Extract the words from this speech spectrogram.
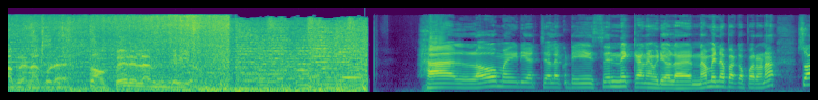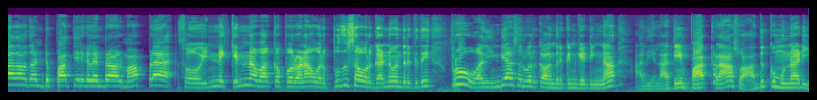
பார்க்கலனா கூட அவன் பேர் எல்லாருக்கும் தெரியும். ஹலோ மைடியர் செல்லக்குட்டீஸ். இன்னைக்கான வீடியோவில் நம்ம என்ன பார்க்க போகிறோன்னா ஸோ அதாவது வந்துட்டு பார்த்தீர்கள் என்றால் மாப்பிள்ளை ஸோ இன்னைக்கு என்ன பார்க்க போகிறோன்னா ஒரு புதுசாக ஒரு கன்று வந்திருக்குது. ப்ரோ அது இந்தியா சர்வருக்கா வந்திருக்குன்னு கேட்டிங்கன்னா அது எல்லாத்தையும் பார்க்கலாம். ஸோ அதுக்கு முன்னாடி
